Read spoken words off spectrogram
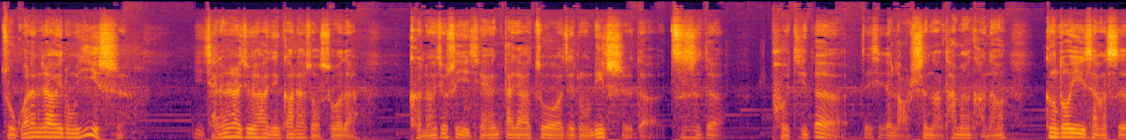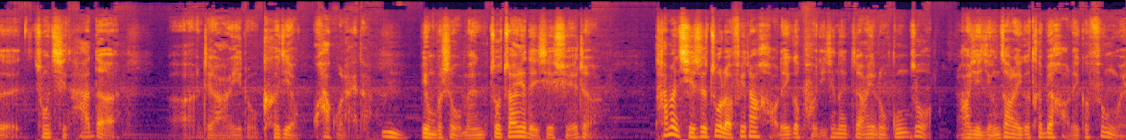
主观的这样一种意识。以前的事儿，就像您刚才所说的，可能就是以前大家做这种历史的知识的普及的这些老师呢，他们可能更多意义上是从其他的呃这样一种科技跨过来的，嗯并不是我们做专业的一些学者，他们其实做了非常好的一个普及性的这样一种工作，然后也营造了一个特别好的一个氛围，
